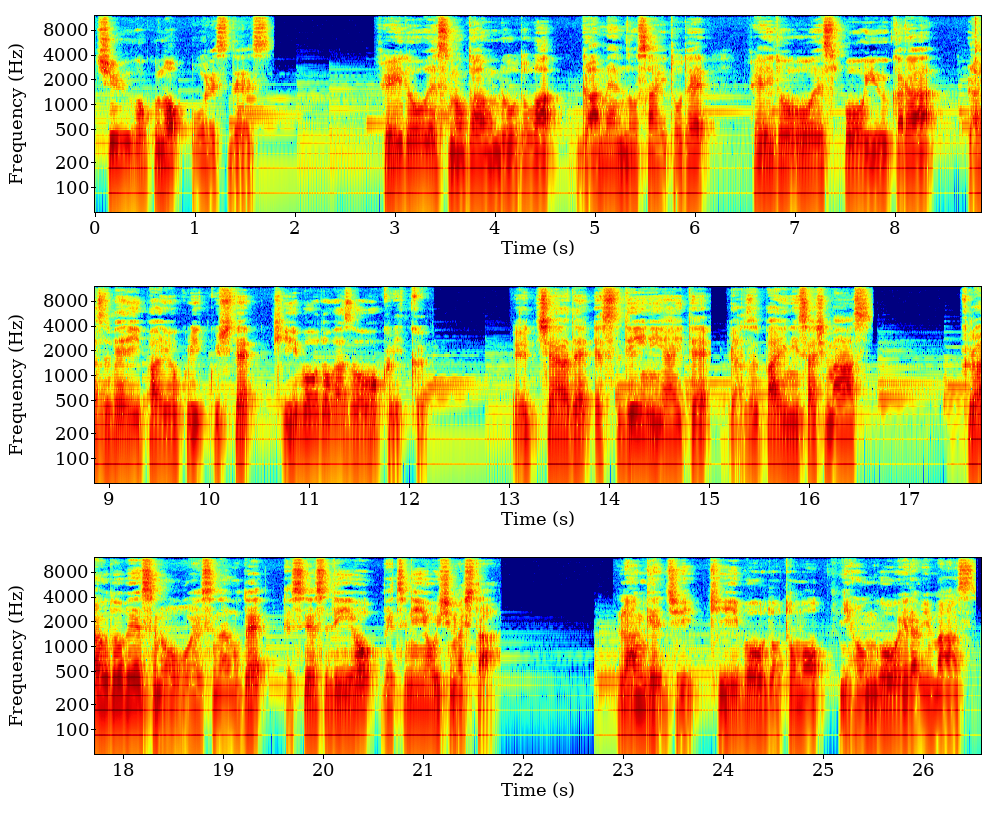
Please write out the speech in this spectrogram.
中国の OS です。FadeOS のダウンロードは画面のサイトで FadeOS4U からラズベリーパイをクリックしてキーボード画像をクリック。エッチャーで SD に焼いてラズパイに挿します。クラウドベースの OS なので SSD を別に用意しました。ランゲージ、キーボードとも日本語を選びます。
